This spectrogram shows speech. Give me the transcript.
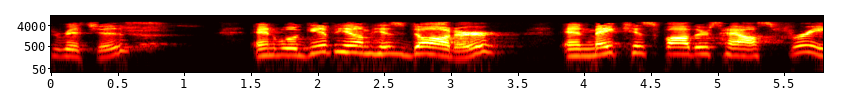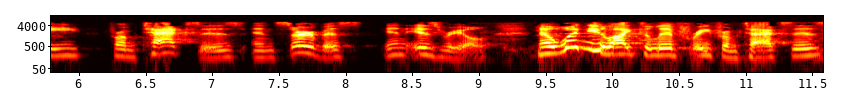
riches and will give him his daughter and make his father's house free from taxes and service in Israel. Now wouldn't you like to live free from taxes?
